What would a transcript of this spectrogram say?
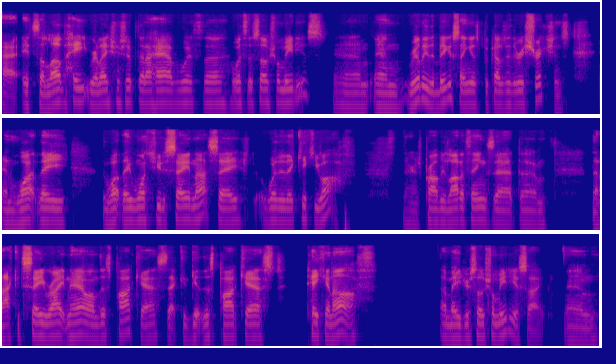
I, it's a love hate relationship that I have with uh, with the social medias, um, and really the biggest thing is because of the restrictions and what they what they want you to say and not say, whether they kick you off. There's probably a lot of things that um, that I could say right now on this podcast that could get this podcast taken off a major social media site. And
